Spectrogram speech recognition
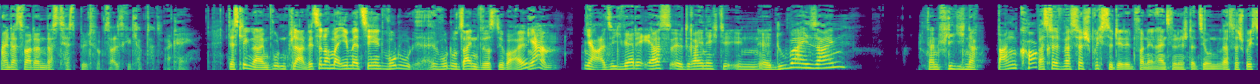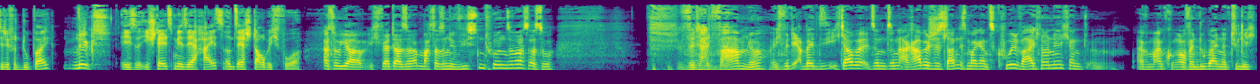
Und das war dann das Testbild, ob es alles geklappt hat. Okay. Das klingt nach einem guten Plan. Willst du noch mal eben erzählen, wo du, äh, wo du sein wirst überall? Ja, ja, also ich werde erst äh, drei Nächte in äh, Dubai sein, dann fliege ich nach Bangkok. Was, was versprichst du dir denn von den einzelnen Stationen? Was versprichst du dir von Dubai? Nix. Ich, ich stell's mir sehr heiß und sehr staubig vor. Also ja, ich werde da so, mach da so eine Wüstentour und sowas. Also wird halt warm, ne? Ich würde, aber ich glaube, so ein, so ein arabisches Land ist mal ganz cool, war ich noch nicht und ähm, einfach mal angucken. Auch wenn Dubai natürlich,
